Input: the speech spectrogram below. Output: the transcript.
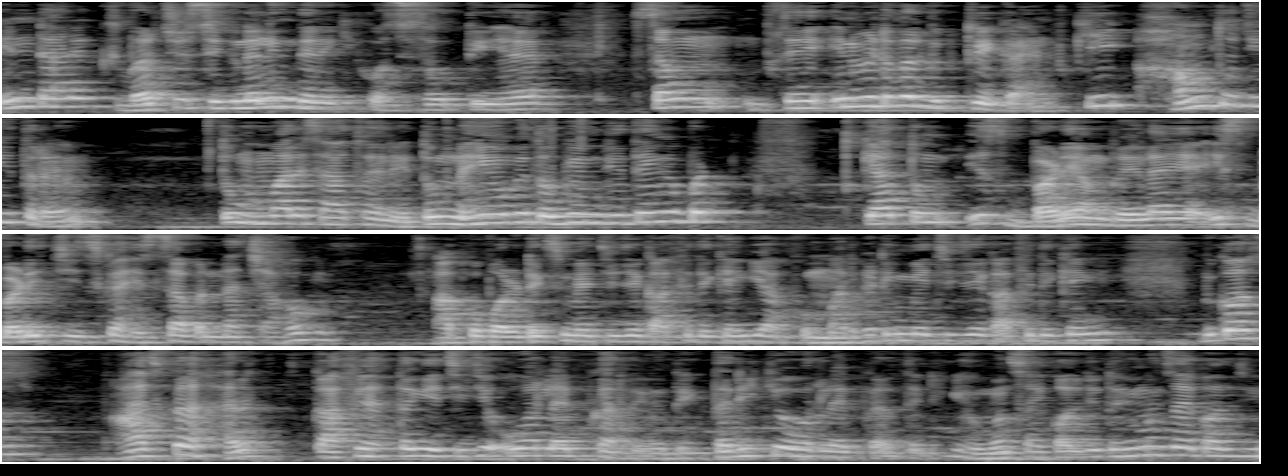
इनडायरेक्ट वर्चुअल सिग्नलिंग देने की कोशिश होती है सम से इनविटेबल विक्ट्री काइंड कि हम तो जीत रहे हैं, तुम हमारे साथ हो नहीं, तुम नहीं होगे तो भी हम जीतेंगे बट क्या तुम इस बड़े अम्ब्रेला या इस बड़ी चीज़ का हिस्सा बनना चाहोगे? आपको पॉलिटिक्स में चीज़ें काफ़ी दिखेंगी, आपको मार्केटिंग में चीज़ें काफ़ी दिखेंगी बिकॉज़ आजकल हर काफ़ी हद तक ये चीज़ें ओवरलैप कर रही होती तरीके ओवरलैप करते हैं क्योंकि ह्यूमन साइकोलॉजी तो ह्यूमन साइकोलॉजी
